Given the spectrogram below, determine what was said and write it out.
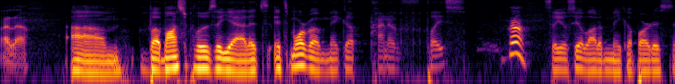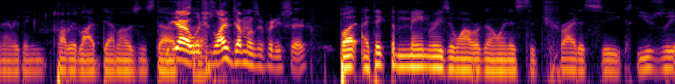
I know. Um, but Monsterpalooza, yeah, that's it's more of a makeup kind of place. Huh. So you'll see a lot of makeup artists and everything, probably live demos and stuff. yeah, so- which live demos are pretty sick. But I think the main reason why we're going is to try to see because usually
